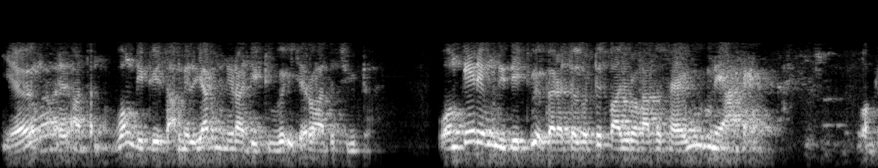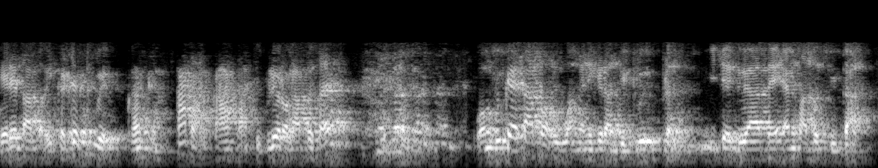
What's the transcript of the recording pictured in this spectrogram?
Ya, ngoten. Wong di desa miliar menira di dua isi orang juta. Wong kere muni di dua gara jalur wedhus payu orang atus sewu muni akeh. Wong kiri takut gede duit, gagah, kata, kata, dibeli orang apa saya. Wong suka takut uang ini kira di duit belas, isi dua ATM satu juta.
